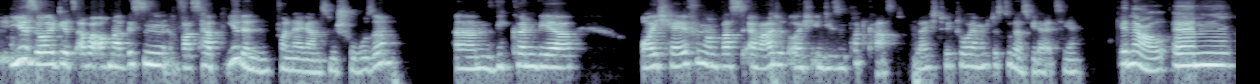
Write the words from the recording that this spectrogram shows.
ihr sollt jetzt aber auch mal wissen, was habt ihr denn von der ganzen Chose? Ähm, wie können wir euch helfen und was erwartet euch in diesem Podcast? Vielleicht, Victoria, möchtest du das wieder erzählen? Genau. Ähm,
